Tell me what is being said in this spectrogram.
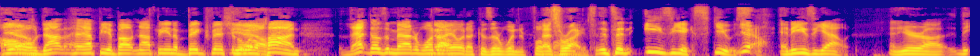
oh Yeah. not happy about not being a big fish in a little pond. That doesn't matter one No. iota because they're winning football. That's right. games. It's an easy excuse. Yeah. an easy out. And you're uh, the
